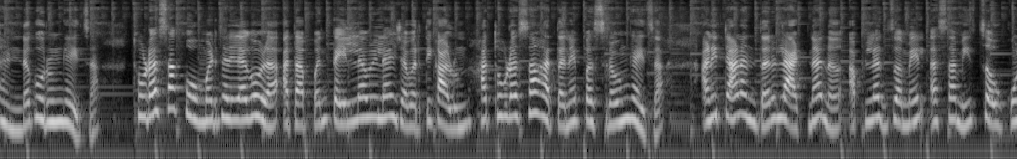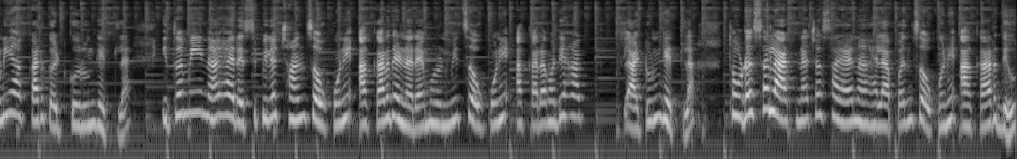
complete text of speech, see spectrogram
थंड करून घ्यायचा. थोडासा कोमट झालेला गोळा आता आपण तेल लावलेला ह्याच्यावरती काढून हा थोडासा हाताने पसरवून घ्यायचा. आणि त्यानंतर लाटणानं आपला जमेल असा मी चौकोनी आकार कट करून घेतला. इथं मी ना ह्या रेसिपीला छान चौकोनी आकार देणार आहे म्हणून मी चौकोनी आकारामध्ये हा लाटून घेतला. थोडंसं लाटण्याच्या साह्यानं ह्याला आपण चौकोनी आकार देऊ.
